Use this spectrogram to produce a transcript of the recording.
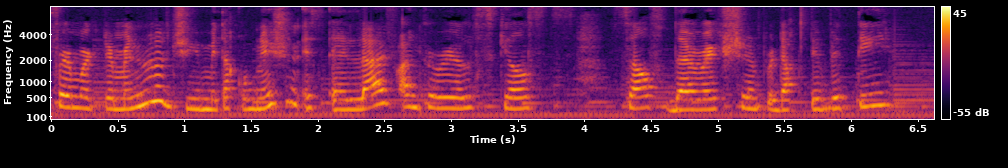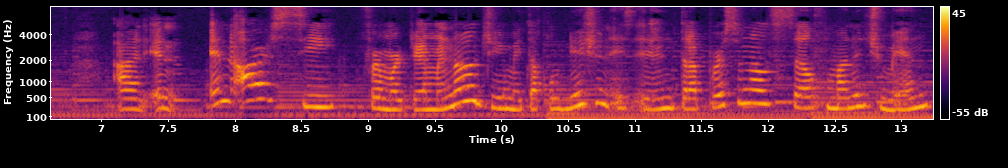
framework terminology, metacognition is a life and career skills, self-direction, productivity, and in NRC framework terminology, metacognition is intrapersonal self-management,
